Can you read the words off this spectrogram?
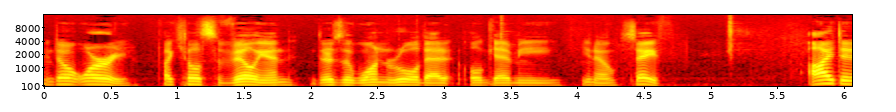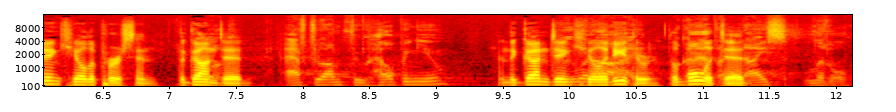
And don't worry. If I kill a civilian, there's the one rule that will get me, you know, safe. I didn't kill the person. The gun Look, did. After I'm through helping you, And the gun didn't kill it either. The bullet did. Nice little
